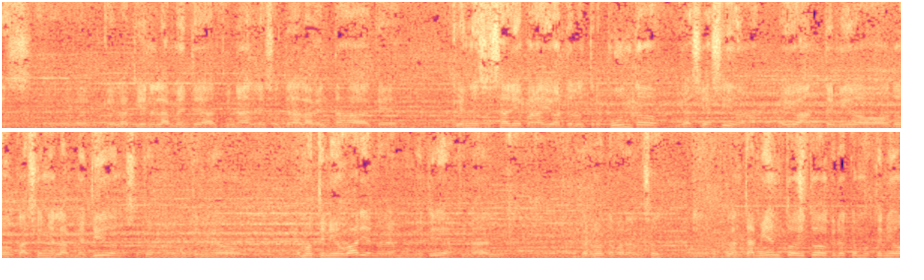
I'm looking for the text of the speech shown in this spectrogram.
es, eh, que la tiene la mente, al final eso te da la ventaja que, que es necesario para llevarte los tres puntos y así ha sido. ¿no? Ellos han tenido dos ocasiones, las han metido, nosotros no hemos tenido, hemos tenido varias, no las hemos metido, al final derrota para nosotros. Planteamiento y todo, creo que hemos tenido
